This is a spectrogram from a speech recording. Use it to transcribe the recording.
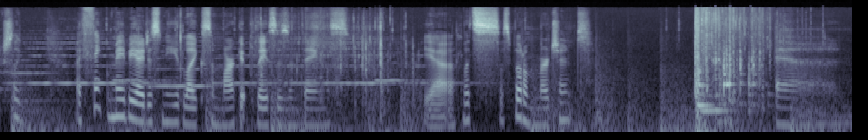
Actually... I think maybe I just need like some marketplaces and things. Yeah, let's let's build a merchant. And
